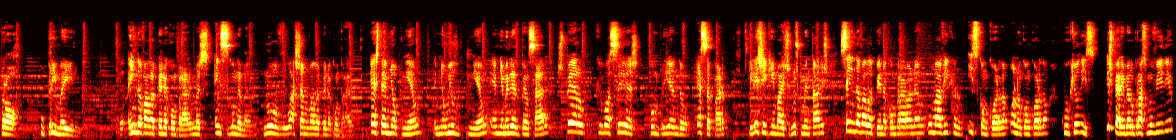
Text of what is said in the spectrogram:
Pro, o primeiro, ainda vale a pena comprar, mas em segunda mão. Novo, acho que não vale a pena comprar. Esta é a minha opinião, a minha humilde opinião, é a minha maneira de pensar. Espero que vocês compreendam essa parte e deixem aqui embaixo nos comentários se ainda vale a pena comprar ou não o Mavic 1 e se concordam ou não concordam com o que eu disse. E esperem pelo próximo vídeo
